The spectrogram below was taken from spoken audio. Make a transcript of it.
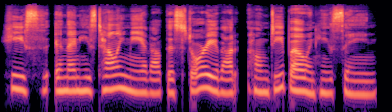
he's and then he's telling me about this story about Home Depot and he's saying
